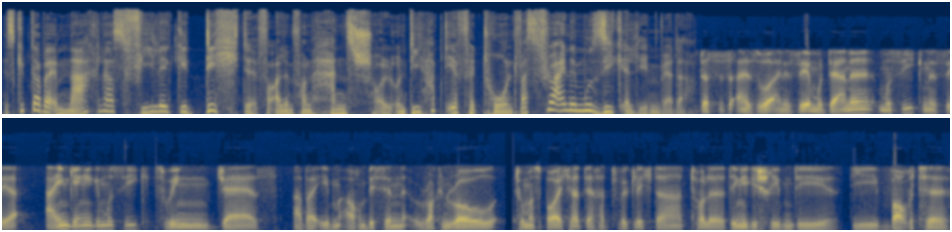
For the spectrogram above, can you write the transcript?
Es gibt aber im Nachlass viele Gedichte, vor allem von Hans Scholl. Und die habt ihr vertont. Was für eine Musik erleben wir da? Das ist also eine sehr moderne Musik, eine sehr eingängige Musik. Swing, Jazz, aber eben auch ein bisschen Rock'n'Roll. Thomas Borchert, der hat wirklich da tolle Dinge geschrieben, die die Worte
